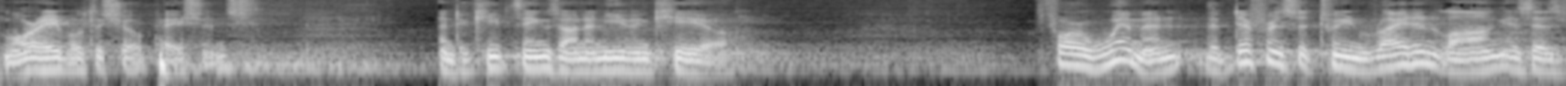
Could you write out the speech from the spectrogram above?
more able to show patience and to keep things on an even keel. For women, the difference between right and wrong is as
